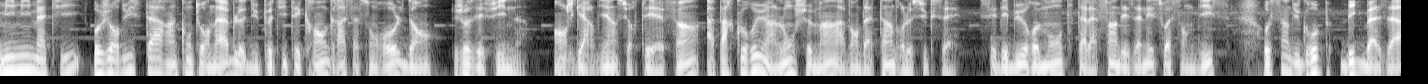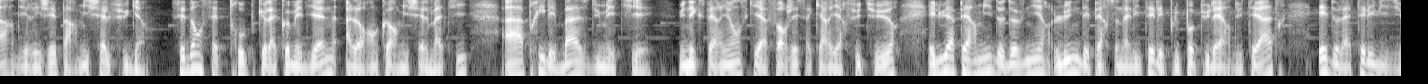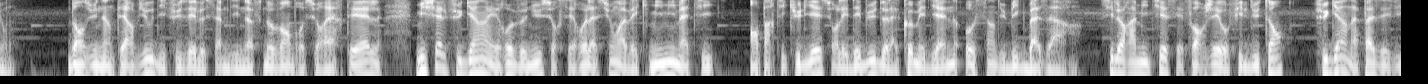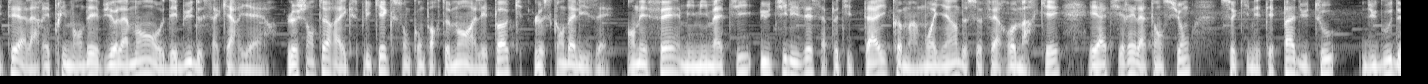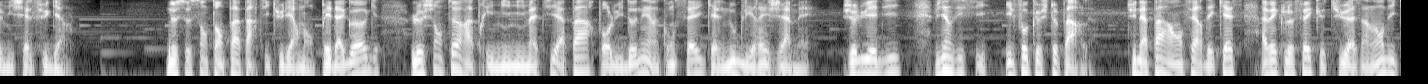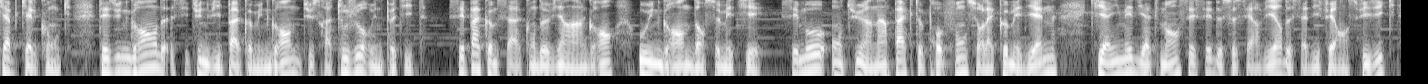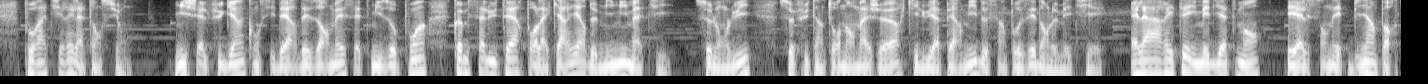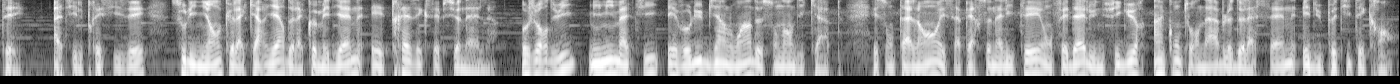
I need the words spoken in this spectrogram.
Mimi Mati, aujourd'hui star incontournable du petit écran grâce à son rôle dans Joséphine, ange gardien sur TF1, a parcouru un long chemin avant d'atteindre le succès. Ses débuts remontent à la fin des années 70 au sein du groupe Big Bazar dirigé par Michel Fugain. C'est dans cette troupe que la comédienne, alors encore Michel Mati, a appris les bases du métier, une expérience qui a forgé sa carrière future et lui a permis de devenir l'une des personnalités les plus populaires du théâtre et de la télévision. Dans une interview diffusée le samedi 9 novembre sur RTL, Michel Fugain est revenu sur ses relations avec Mimi Mati, en particulier sur les débuts de la comédienne au sein du Big Bazar. Si leur amitié s'est forgée au fil du temps, Fugain n'a pas hésité à la réprimander violemment au début de sa carrière. Le chanteur a expliqué que son comportement à l'époque le scandalisait. En effet, Mimi Mati utilisait sa petite taille comme un moyen de se faire remarquer et attirer l'attention, ce qui n'était pas du tout du goût de Michel Fugain. Ne se sentant pas particulièrement pédagogue, le chanteur a pris Mimi Mati à part pour lui donner un conseil qu'elle n'oublierait jamais. Je lui ai dit Viens ici, il faut que je te parle. Tu n'as pas à en faire des caisses avec le fait que tu as un handicap quelconque. T'es une grande, si tu ne vis pas comme une grande, tu seras toujours une petite. C'est pas comme ça qu'on devient un grand ou une grande dans ce métier. Ces mots ont eu un impact profond sur la comédienne qui a immédiatement cessé de se servir de sa différence physique pour attirer l'attention. Michel Fugain considère désormais cette mise au point comme salutaire pour la carrière de Mimi Mati. Selon lui, ce fut un tournant majeur qui lui a permis de s'imposer dans le métier. Elle a arrêté immédiatement et elle s'en est bien portée, a-t-il précisé, soulignant que la carrière de la comédienne est très exceptionnelle. Aujourd'hui, Mimi Mati évolue bien loin de son handicap, et son talent et sa personnalité ont fait d'elle une figure incontournable de la scène et du petit écran.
